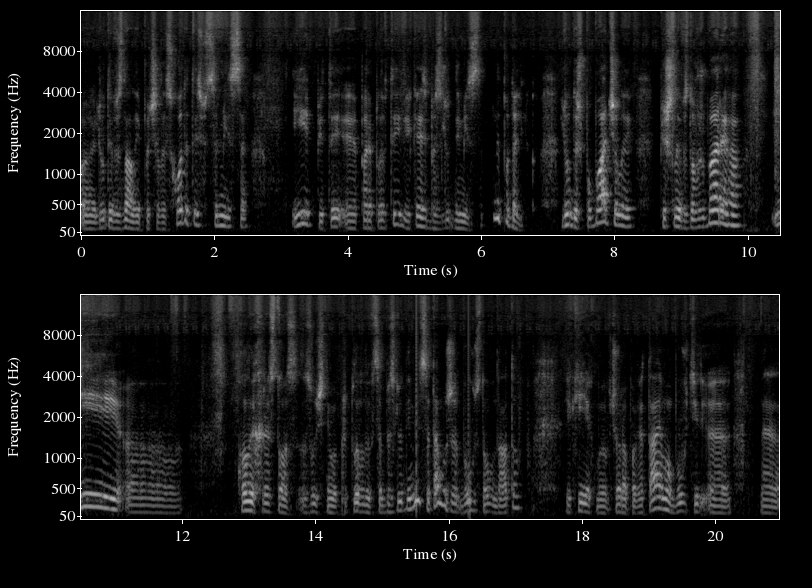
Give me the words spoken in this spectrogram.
люди знали і почали сходитись в це місце і піти, е, перепливти в якесь безлюдне місце неподалік. Люди ж побачили, пішли вздовж берега, і е, коли Христос з учнями припливли в це безлюдне місце, там уже був знову натовп, який, як ми вчора пам'ятаємо, був ті, е, е,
